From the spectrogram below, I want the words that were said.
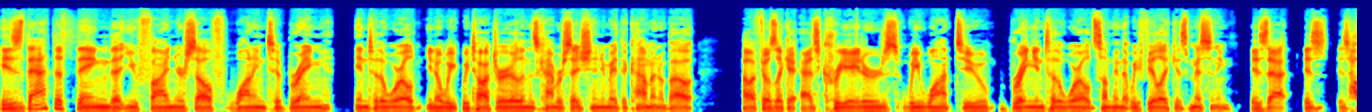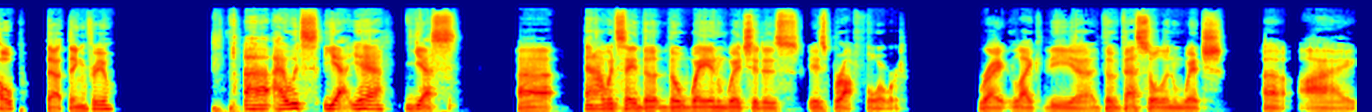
is that the thing that you find yourself wanting to bring into the world? You know, we, we talked earlier in this conversation, you made the comment about how it feels like as creators, we want to bring into the world something that we feel like is missing. Is that, is, is hope that thing for you? Uh, I would, yeah, yeah, yes. Uh, and I would say the, the way in which it is, is brought forward, right? Like the, uh, the vessel in which, uh, I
